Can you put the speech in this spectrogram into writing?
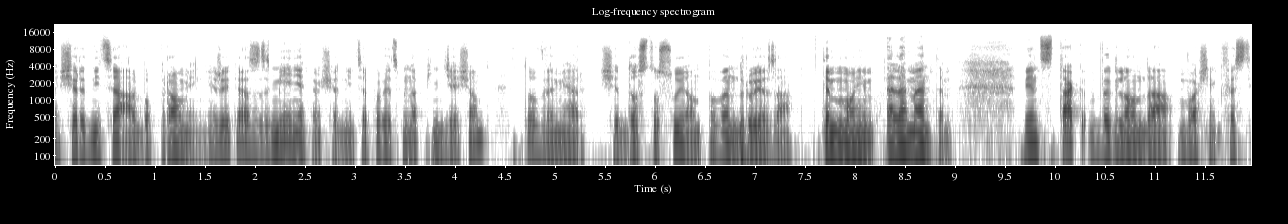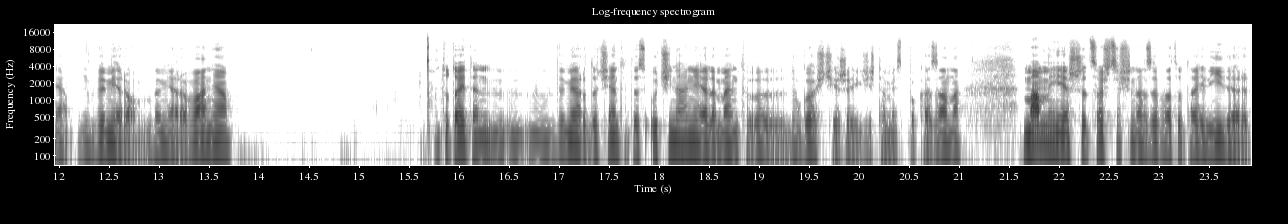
e, średnicę albo promień. Jeżeli teraz zmienię tę średnicę, powiedzmy na 50, to wymiar się dostosuje, on powędruje za tym moim elementem. Więc tak wygląda właśnie kwestia wymiarowania. Tutaj ten wymiar docięty to jest ucinanie elementu e, długości, jeżeli gdzieś tam jest pokazana. Mamy jeszcze coś, co się nazywa tutaj leader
